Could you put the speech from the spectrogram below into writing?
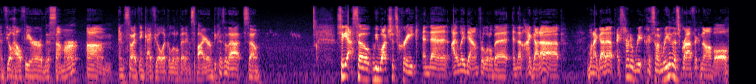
and feel healthier this summer. Um, and so I think I feel like a little bit inspired because of that. So, so yeah, so we watched Schitt's Creek and then I lay down for a little bit and then I got up. When I got up, I started reading, okay, so I'm reading this graphic novel.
